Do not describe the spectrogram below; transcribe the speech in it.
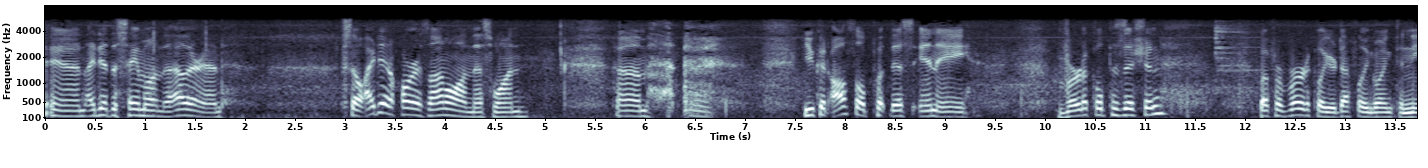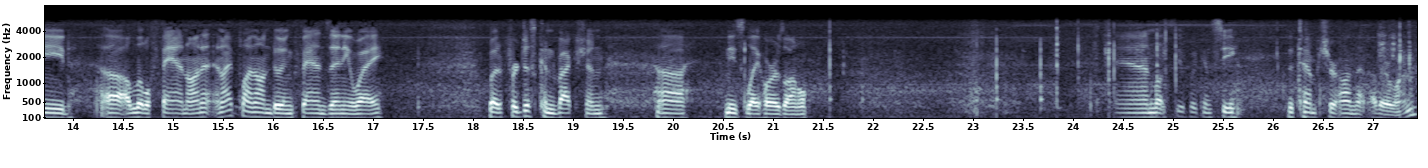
And I did the same on the other end. So I did a horizontal on this one. Um, you could also put this in a vertical position. But for vertical, you're definitely going to need uh, a little fan on it, and I plan on doing fans anyway. But for just convection, uh, it needs to lay horizontal. And let's see if we can see the temperature on that other one.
